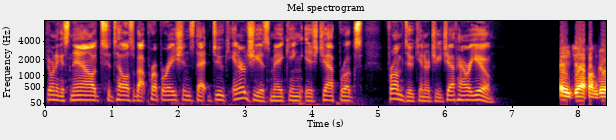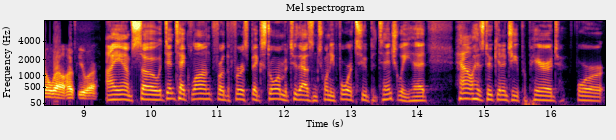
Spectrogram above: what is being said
Joining us now to tell us about preparations that Duke Energy is making is Jeff Brooks from Duke Energy. Jeff, how are you? Hey, Jeff, I'm doing well. Hope you are. I am. So it didn't take long for the first big storm of 2024 to potentially hit. How has Duke Energy prepared for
